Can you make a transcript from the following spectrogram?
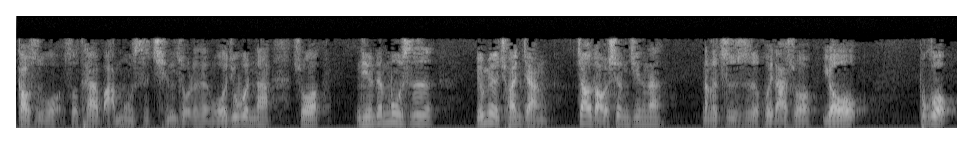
告诉我说他要把牧师请走的人，我就问他说：“你们的牧师有没有传讲教导圣经呢？”那个知识回答说有，不过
